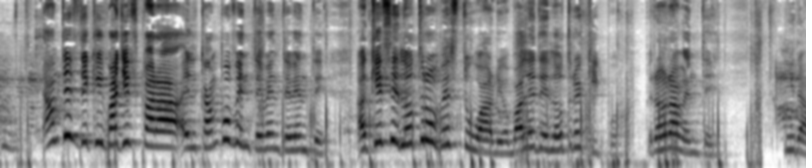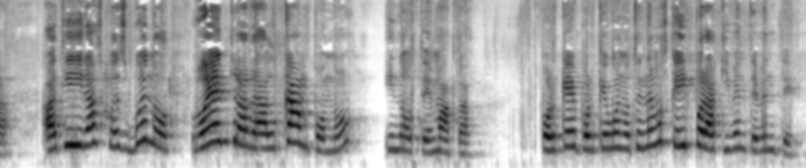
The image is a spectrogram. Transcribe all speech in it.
antes de que vayas para el campo, vente, vente, vente. Aquí es el otro vestuario, ¿vale? Del otro equipo. Pero ahora vente. Mira, aquí irás, pues bueno, voy a entrar al campo, ¿no? Y no, te mata. ¿Por qué? Porque bueno, tenemos que ir por aquí, vente, vente.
